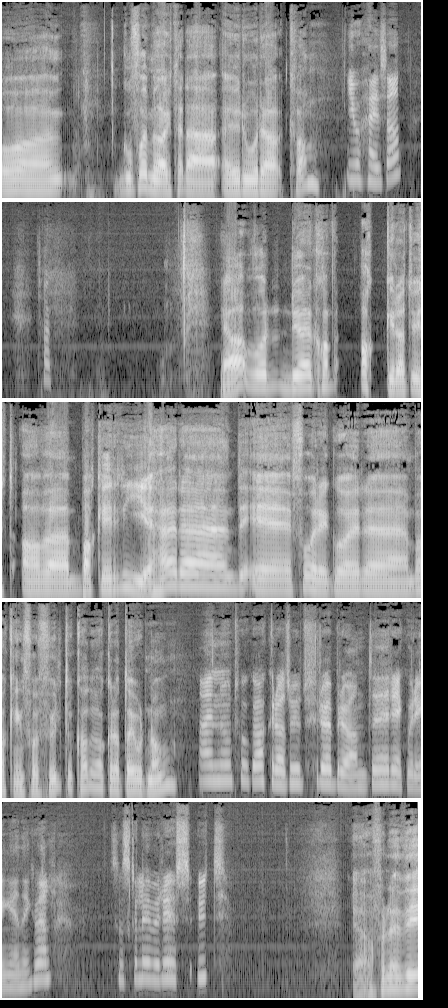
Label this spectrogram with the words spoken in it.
Og god formiddag til deg, Aurora Kvam. Jo, hei sann. Ja, du er kommet akkurat ut av eh, bakeriet her. Eh, Det er, foregår eh, baking for fullt. Og hva har du akkurat har gjort nå? Nei, nå tok jeg akkurat ut frøbrødene til Reko-ringen i kveld. Så skal leveres ut. Ja, for det, vi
